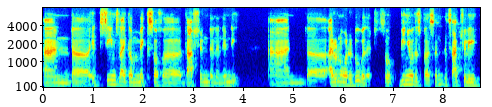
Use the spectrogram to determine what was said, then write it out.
and uh, it seems like a mix of a Dachshund and an Indie and uh, I don't know what to do with it. So we knew this person. It's actually,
